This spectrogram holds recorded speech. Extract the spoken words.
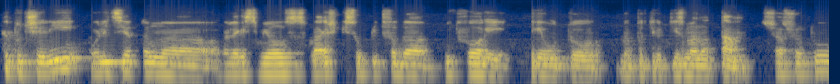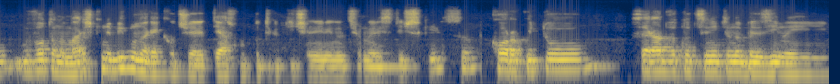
Като че ли коалицията на Валери Симеонов с Марешки се опитва да отвори крилото на патриотизма на там. Защото вота на Марешки не би го нарекал, че е тясно патриотичен или националистически. Са хора, които се радват на цените на бензина и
